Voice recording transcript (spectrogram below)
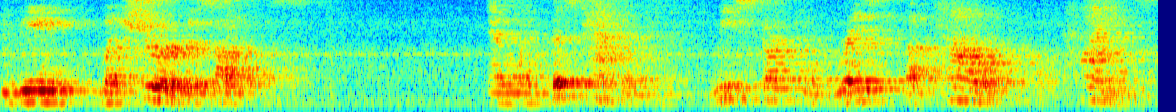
to being mature disciples. And when this happens, we start to embrace the power of kindness,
